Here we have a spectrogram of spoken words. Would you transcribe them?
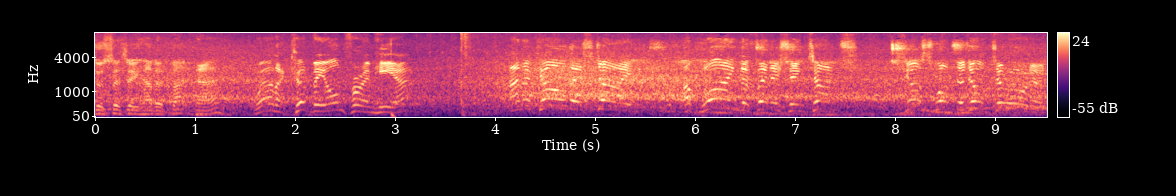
Manchester City have it back now. Well, it could be on for him here. And a goal this time! Applying the finishing touch. Just what the doctor ordered.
